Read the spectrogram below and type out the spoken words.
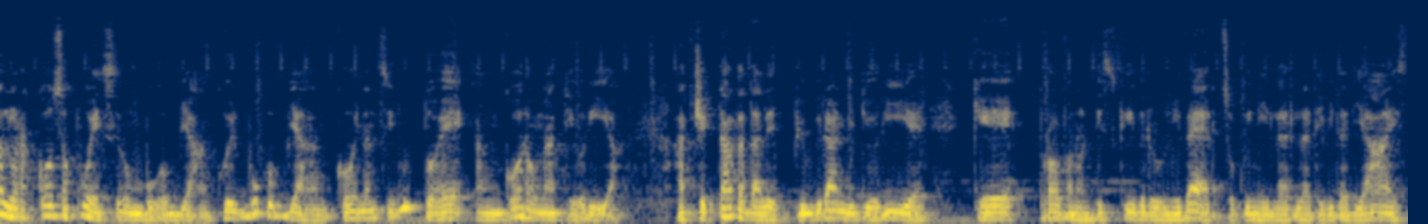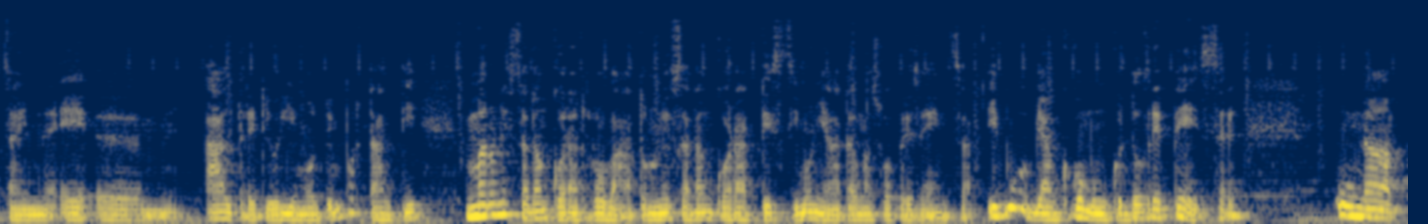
Allora cosa può essere un buco bianco? Il buco bianco innanzitutto è ancora una teoria, accettata dalle più grandi teorie che provano a descrivere l'universo, quindi la relatività di Einstein e ehm, altre teorie molto importanti, ma non è stato ancora trovato, non è stata ancora testimoniata una sua presenza. Il buco bianco comunque dovrebbe essere una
